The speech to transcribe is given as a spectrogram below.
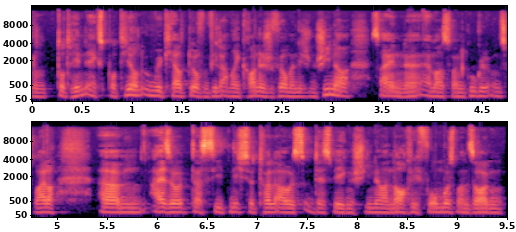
oder dorthin exportieren. Umgekehrt dürfen viele amerikanische Firmen nicht in China sein, ne? Amazon, Google und so weiter. Ähm, also das sieht nicht so toll aus und deswegen China nach wie vor, muss man sagen,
